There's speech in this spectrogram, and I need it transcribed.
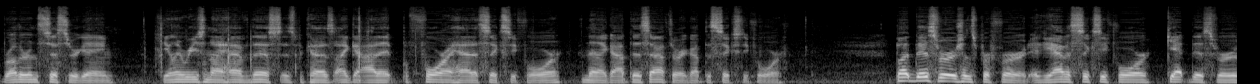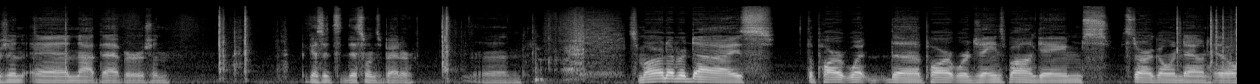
Brother and sister game. The only reason I have this is because I got it before I had a 64, and then I got this after I got the 64. But this version's preferred. If you have a 64, get this version and not that version. Because it's this one's better. And Tomorrow Never Dies, the part what the part where James Bond games start going downhill.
